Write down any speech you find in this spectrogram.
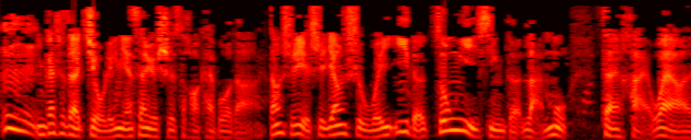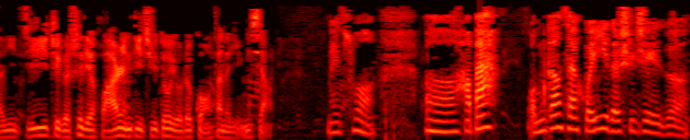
嗯，应该是在九零年三月十四号开播的，当时也是央视唯一的综艺性的栏目，在海外啊以及这个世界华人地区都有着广泛的影响。没错，呃，好吧，我们刚才回忆的是这个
